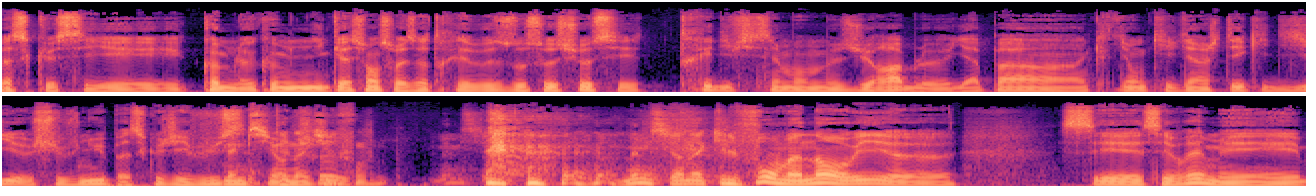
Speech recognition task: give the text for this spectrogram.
Parce que c'est comme la communication sur les autres réseaux sociaux, c'est très difficilement mesurable. Il n'y a pas un client qui vient acheter qui dit euh, je suis venu parce que j'ai vu. Même s'il y en a qui le font. Même s'il y en a qui le font maintenant, oui, euh, c'est vrai, mais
